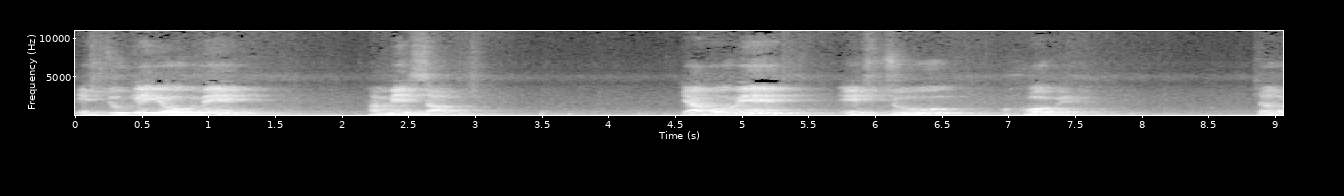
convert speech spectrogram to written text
इस के योग में हमेशा। क्या होवे एस टू होवे चलो,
